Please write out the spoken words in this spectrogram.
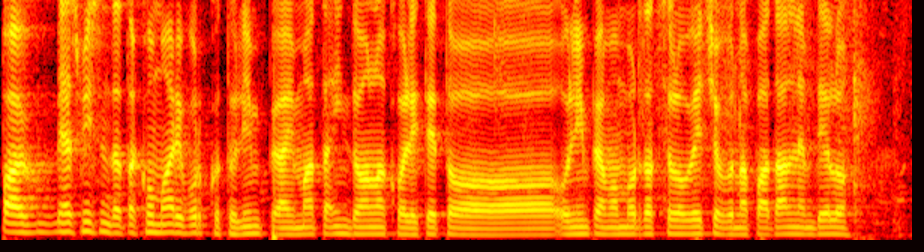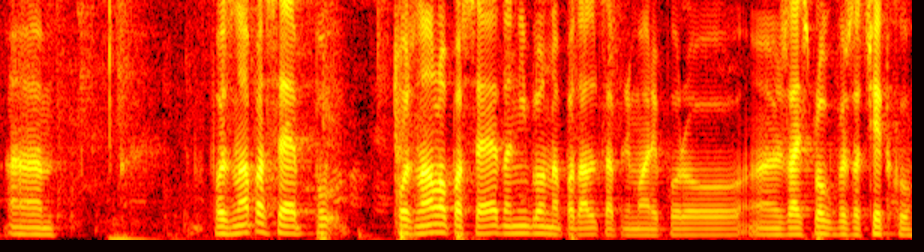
Pa jaz mislim, da tako Maribor kot Olimpija ima ta individualno kvaliteto. Olimpija ima morda celo večjo v napadalnem delu. Um, pozna pa se, po, poznalo pa se je, da ni bilo napadalca pri Mariboru, uh, zdaj sploh v začetku.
